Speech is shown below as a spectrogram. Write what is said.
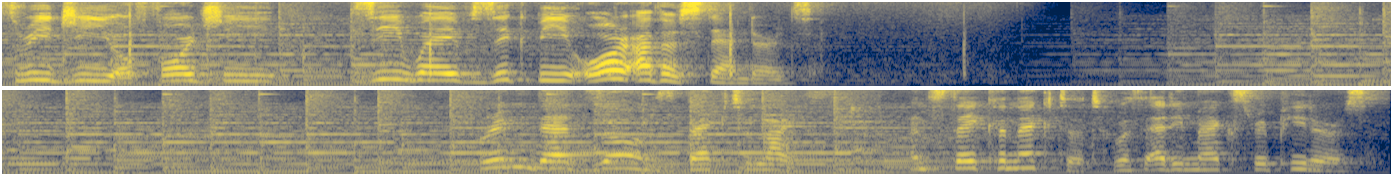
3G or 4G, Z-Wave, Zigbee or other standards. Bring dead zones back to life and stay connected with Edimax repeaters.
